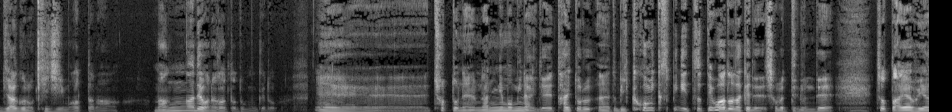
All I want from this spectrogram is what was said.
ギャグの記事もあったな。漫画ではなかったと思うけど。えーちょっとね何にも見ないでタイトル、えーとビッグコミックスピリッツっていうワードだけで喋ってるんでちょっとあやふや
